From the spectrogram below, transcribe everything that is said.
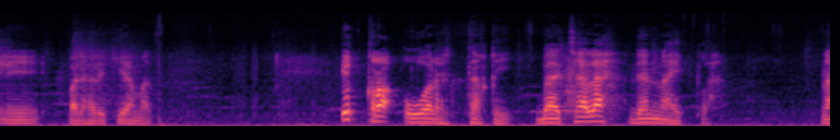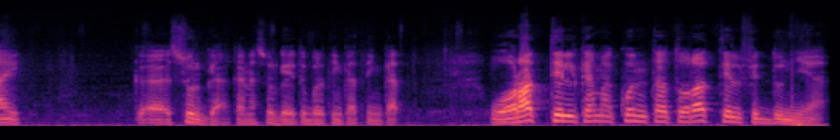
ini pada hari kiamat Iqra wartaqi bacalah dan naiklah naik ke surga karena surga itu bertingkat-tingkat. Warattil kama kunta turattil fid dunya.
